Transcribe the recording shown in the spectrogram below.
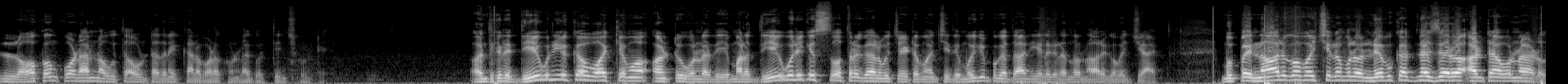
లోకం కూడా నవ్వుతూ ఉంటుందని కనబడకుండా గుర్తించుకుంటే. అందుకని దేవుని యొక్క వాక్యము అంటూ ఉన్నది మన దేవునికి స్తోత్రగానము చేయటం మంచిది. ముగింపుగా దాని గ్రంథం నాలుగవ అధ్యాయం. ముప్పై నాలుగవ వచ్చినములో నెబుకద్ నజరు అంటా ఉన్నాడు.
